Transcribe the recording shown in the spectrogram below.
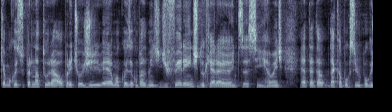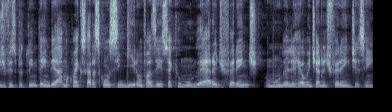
que é uma coisa super natural para ti. Hoje é uma coisa completamente diferente do que era antes, assim, realmente. É até daqui a pouco seja um pouco difícil para tu entender, ah, mas como é que os caras conseguiram fazer isso? É que o mundo era diferente. O mundo, ele realmente era diferente, assim.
